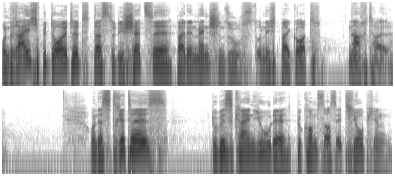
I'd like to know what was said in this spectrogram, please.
Und reich bedeutet, dass du die Schätze bei den Menschen suchst und nicht bei Gott. Nachteil. Und das Dritte ist, du bist kein Jude, du kommst aus Äthiopien.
